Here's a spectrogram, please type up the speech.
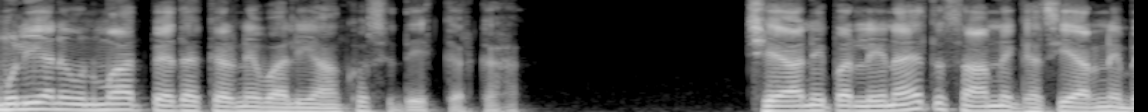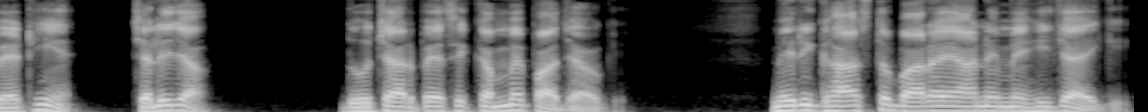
मुलिया ने उन्माद पैदा करने वाली आँखों से देखकर कहा, छह आने पर लेना है तो सामने घसियारने बैठी हैं। चले जाओ। दो चार पैसे कम में पा जाओगे। मेरी घास तो बारह आने में ही जाएगी।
